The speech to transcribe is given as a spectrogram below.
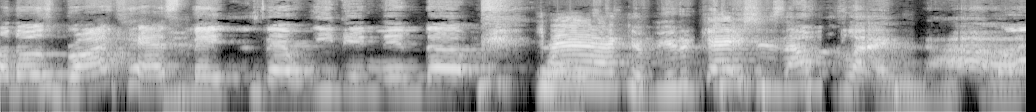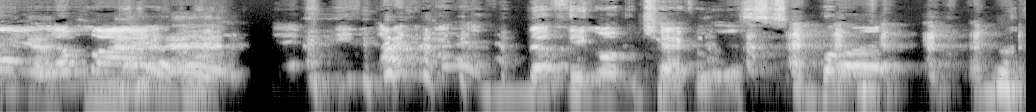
or those broadcast majors that we didn't end up. yeah, communications. I was like, nah. Right, I'm like, I have nothing on the checklist, but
